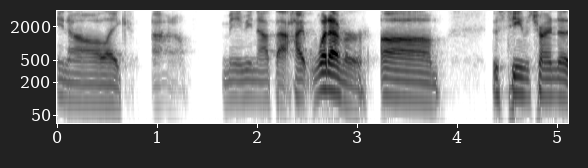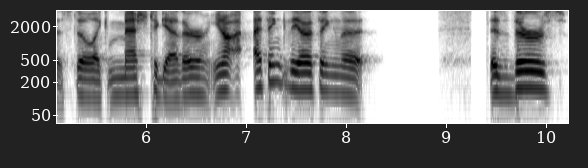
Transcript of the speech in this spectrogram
you know, like I don't know, maybe not that hype, whatever. Um this team's trying to still like mesh together. You know, I, I think the other thing that is there's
